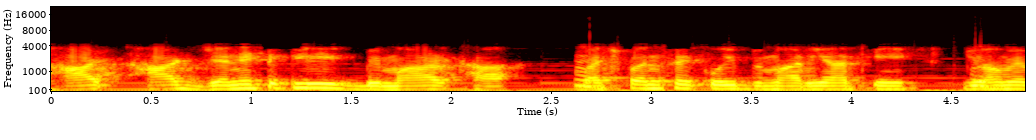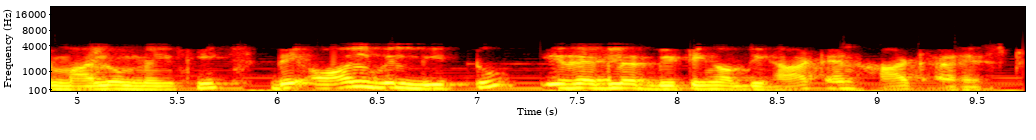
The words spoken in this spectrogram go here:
हार्ट हार्ट जेनेटिकली बीमार था। बचपन से कोई बीमारियाँ थी जो हमें मालूम नहीं थी they all will lead to irregular beating of the heart and heart arrest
